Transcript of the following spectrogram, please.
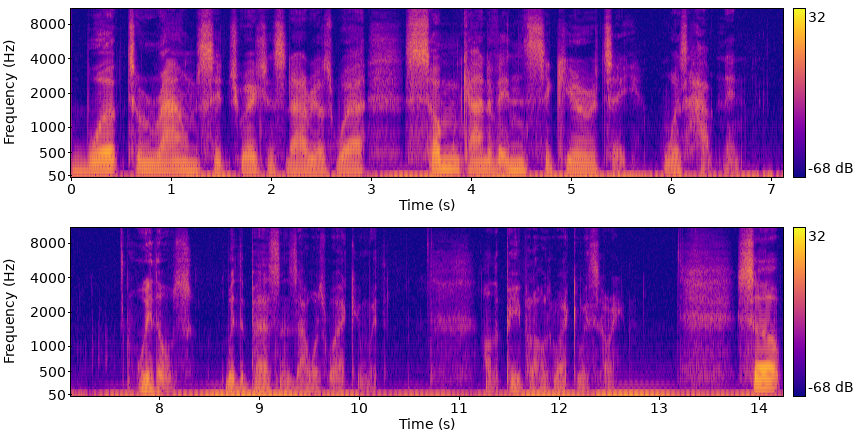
worked around situation scenarios where some kind of insecurity was happening with us, with the persons I was working with, or the people I was working with, sorry. So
